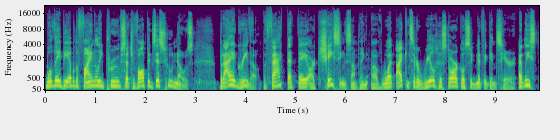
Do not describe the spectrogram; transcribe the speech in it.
Will they be able to finally prove such a vault exists? Who knows? But I agree, though. The fact that they are chasing something of what I consider real historical significance here, at least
